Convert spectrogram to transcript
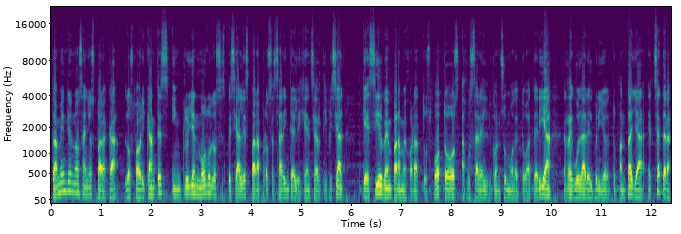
También de unos años para acá, los fabricantes incluyen módulos especiales para procesar inteligencia artificial, que sirven para mejorar tus fotos, ajustar el consumo de tu batería, regular el brillo de tu pantalla, etc.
